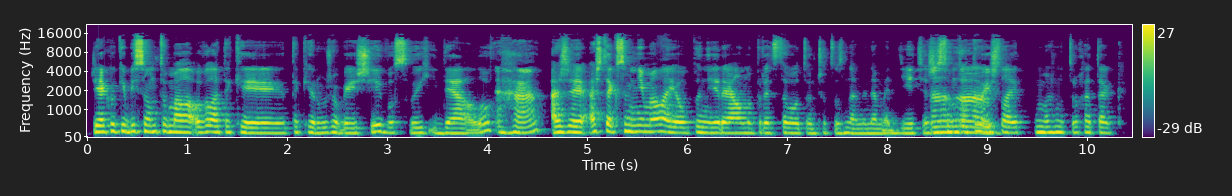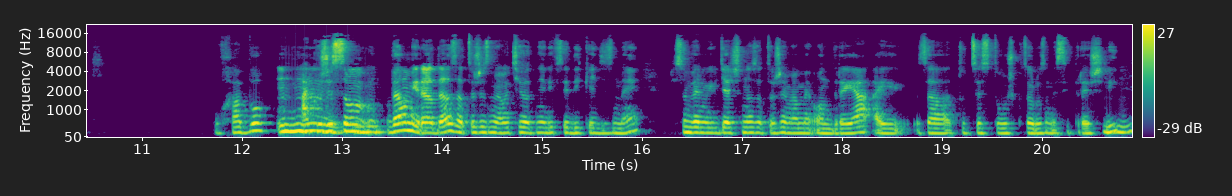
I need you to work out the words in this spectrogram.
že ako keby som to mala oveľa také, také rúžovejšie vo svojich ideáloch Aha. a že až tak som nemala ja úplne reálnu predstavu o tom, čo to znamená mať dieťa. Že Aha. som do toho išla aj možno trocha tak pochabo. Mm-hmm. Akože som mm-hmm. veľmi rada za to, že sme otehotneli vtedy, keď sme. Že som veľmi vďačná za to, že máme Ondreja aj za tú cestu už, ktorú sme si prešli. Mm-hmm.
